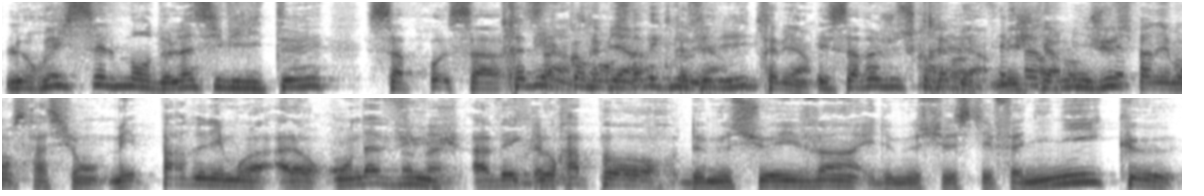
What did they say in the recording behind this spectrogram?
le ruissellement de l'incivilité, ça, Très bien, ça très commence bien, avec très nos bien, élites très bien. et ça va jusqu'en Très bien, mais je termine juste par démonstration. Mais pardonnez-moi. Alors, on a vu avec le rapport de M. Evin et de M. Stefanini que,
